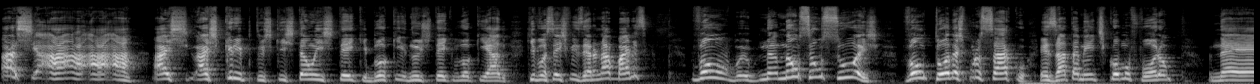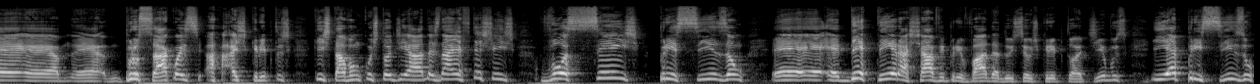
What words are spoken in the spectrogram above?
as, a, a, a, as, as criptos que estão em stake bloque, no stake bloqueado que vocês fizeram na Binance vão não são suas, vão todas pro saco, exatamente como foram né, é, é, pro saco as, as criptos que estavam custodiadas na FTX. Vocês precisam é, é, é, deter a chave privada dos seus criptoativos e é preciso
